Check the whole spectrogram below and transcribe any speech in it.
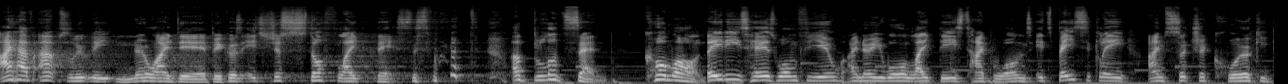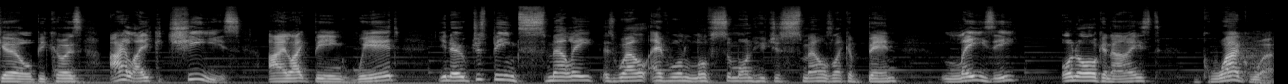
I have absolutely no idea because it's just stuff like this. This a blood scent. Come on. Ladies, here's one for you. I know you all like these type of ones. It's basically, I'm such a quirky girl because I like cheese. I like being weird. You know, just being smelly as well. Everyone loves someone who just smells like a bin. Lazy, unorganized, guagua.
